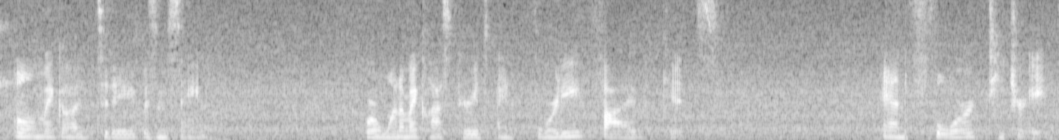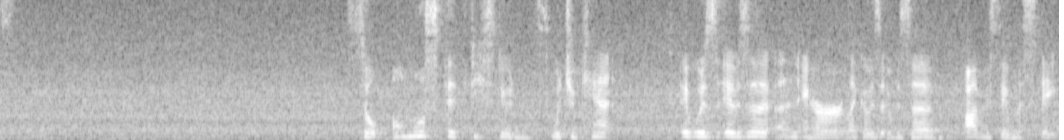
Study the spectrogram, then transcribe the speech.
oh my god, today was insane. For one of my class periods, I had 45 kids and four teacher aides. So almost 50 students, which you can't it was it was a, an error like it was it was a obviously a mistake.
